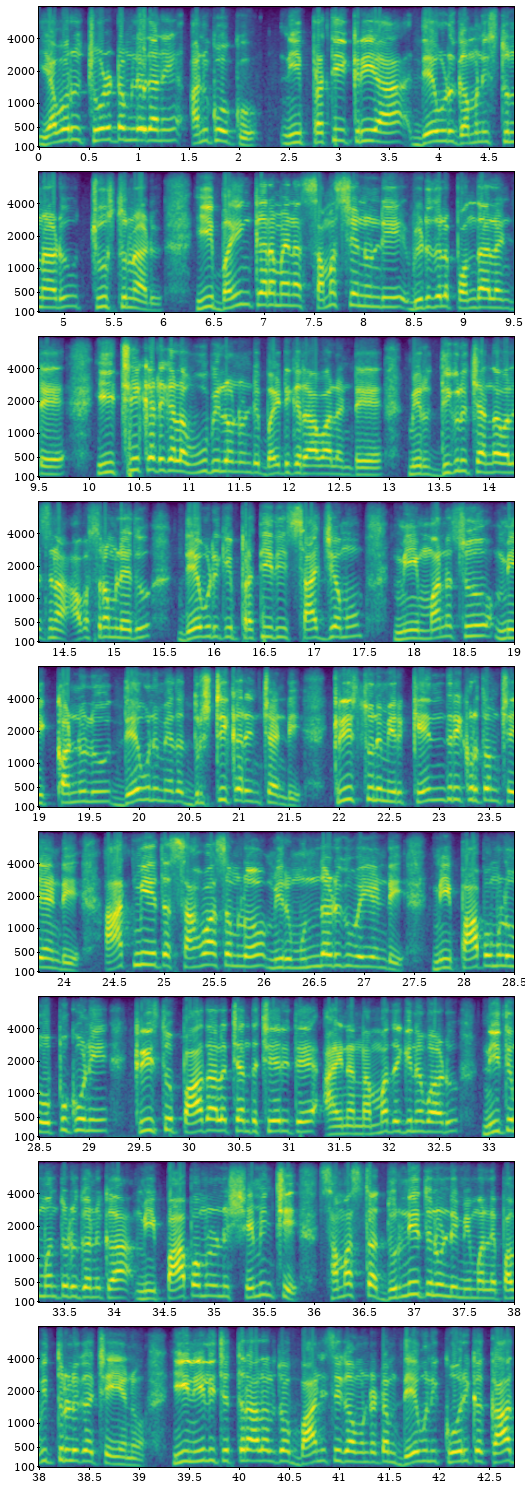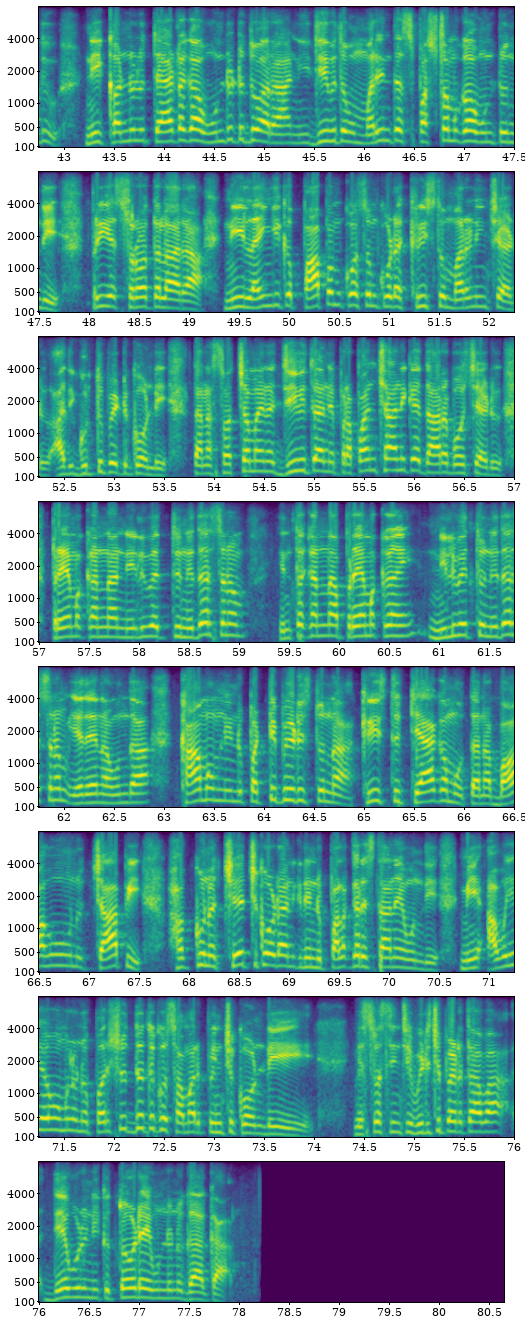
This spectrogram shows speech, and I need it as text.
ఎవరు చూడటం లేదని అనుకోకు. నీ ప్రతి క్రియ దేవుడు గమనిస్తున్నాడు చూస్తున్నాడు. ఈ భయంకరమైన సమస్య నుండి విడుదల పొందాలంటే ఈ చీకటి గల ఊబిలో నుండి బయటికి రావాలంటే మీరు దిగులు చెందవలసిన అవసరం లేదు. దేవుడికి ప్రతిదీ సాధ్యము. మీ మనసు మీ కన్నులు దేవుని మీద దృష్టీకరించండి. క్రీస్తుని మీరు కేంద్రీకృతం చేయండి. ఆత్మీయత సహవాసంలో మీరు ముందడుగు వేయండి. మీ పాపములు ఒప్పుకొని క్రీస్తు పాదాల చెంత చేరితే ఆయన నమ్మదగిన వాడు నీతిమంతుడు గనుక మీ పాపములను క్షమించి సమస్త దుర్నీతి నుండి మిమ్మల్ని పవిత్రులుగా చేయను. ఈ నీలి చిత్రాలతో బానిసగా ఉండటం దేవుని కోరిక కాదు. నీ కన్నులు తేటగా ఉండుట ద్వారా నీ జీవితం మరింత స్పష్టముగా ఉంటుంది. ప్రియ శ్రోతలారా నీ లైంగిక పాపం కోసం కూడా క్రీస్తు మరణించాడు. అది గుర్తుపెట్టుకోండి. తన స్వచ్ఛమైన జీవితాన్ని ప్రపంచానికే దారబోసాడు. ప్రేమ కన్నా నిలువెత్తు నిదర్శనం ఇంతకన్నా ప్రేమకై నిలువెత్తు నిదర్శనం ఏదైనా ఉందా? కామం నిన్ను పట్టి పీడిస్తున్న క్రీస్తు త్యాగము తన బాహువును చాపి హక్కున చేర్చుకోవడానికి నిన్ను పలకరిస్తానే ఉంది. మీ అవయవములను పరిశుద్ధతకు సమర్పించుకోండి. విశ్వసించి విడిచిపెడతావా? దేవుడు నీకు తోడే ఉండును గాక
